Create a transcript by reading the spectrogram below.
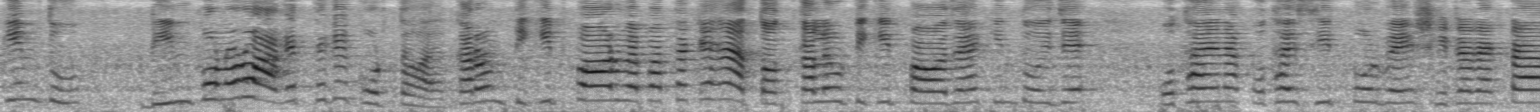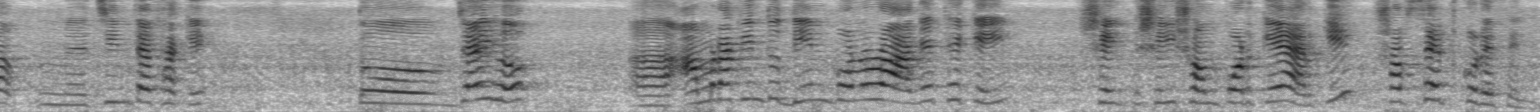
কিন্তু দিন পনেরো আগের থেকে করতে হয়। কারণ টিকিট পাওয়ার ব্যাপার থাকে হ্যাঁ তৎকালেও টিকিট পাওয়া যায়, কিন্তু ওই যে কোথায় না কোথায় সিট পড়বে সেটার একটা চিন্তা থাকে। তো যাই হোক আমরা কিন্তু দিন পনেরো আগে থেকেই সেই সেই সম্পর্কে আর কি সব সেট করে ফেলি।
